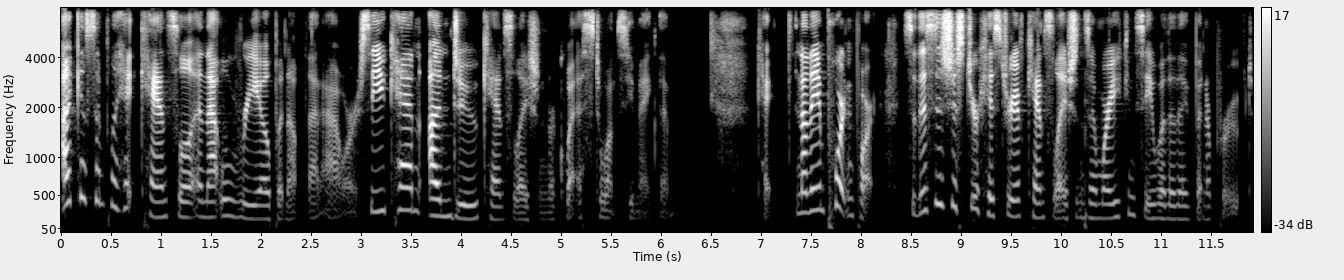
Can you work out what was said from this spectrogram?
I can simply hit cancel and that will reopen up that hour. So you can undo cancellation requests once you make them. Okay, now the important part. So this is just your history of cancellations and where you can see whether they've been approved.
